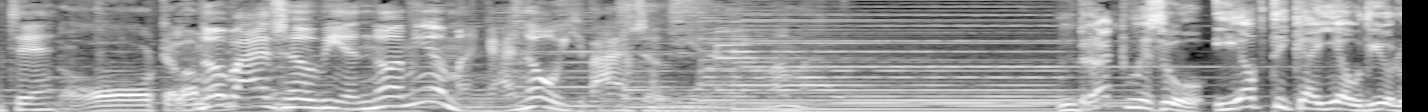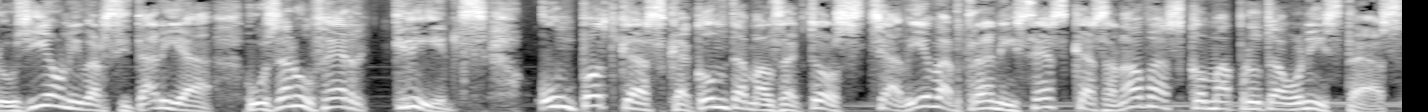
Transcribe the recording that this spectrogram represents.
oriante? No, que la... No vas al Vietnam, no, a mi no m'enganya, no hi vas al Vietnam, home. RAC més i Òptica i Audiologia Universitària us han ofert Crits, un podcast que compta amb els actors Xavier Bertran i Cesc Casanovas com a protagonistes,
